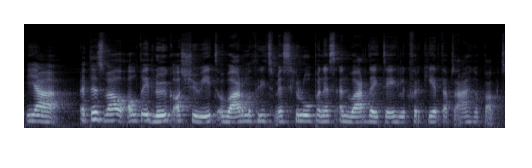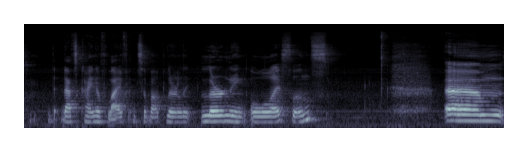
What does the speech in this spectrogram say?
ja, het is wel altijd leuk als je weet waarom er iets misgelopen is en waar dat je het eigenlijk verkeerd hebt aangepakt that's kind of life. It's about learning, learning lessons. Um,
